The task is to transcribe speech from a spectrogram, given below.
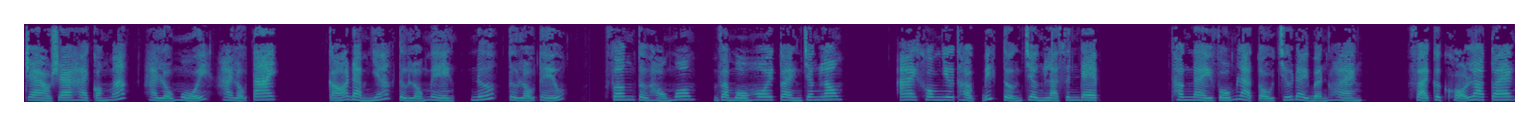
trào ra hai con mắt, hai lỗ mũi, hai lỗ tai. Có đàm nhát từ lỗ miệng, nước từ lỗ tiểu, phân từ hậu môn và mồ hôi toàn chân lông. Ai không như thật biết tưởng chừng là xinh đẹp. Thân này vốn là tổ chứa đầy bệnh hoạn, Phải cực khổ lo toan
